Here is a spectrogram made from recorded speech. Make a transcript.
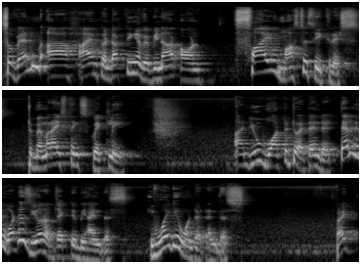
so when uh, I am conducting a webinar on five master secrets to memorize things quickly and you wanted to attend it, tell me what is your objective behind this? Why do you want to attend this? Right?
